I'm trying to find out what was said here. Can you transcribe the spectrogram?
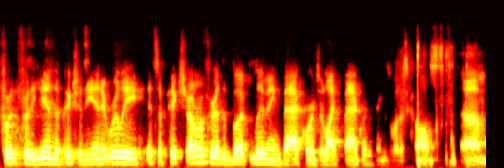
for, for the end, the picture of the end, it really, it's a picture. I don't know if you read the book Living Backwards or Life Backwards, I think is what it's called. Um,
